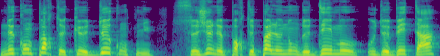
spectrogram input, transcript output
ne comporte que deux contenus. Ce jeu ne porte pas le nom de démo ou de bêta,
